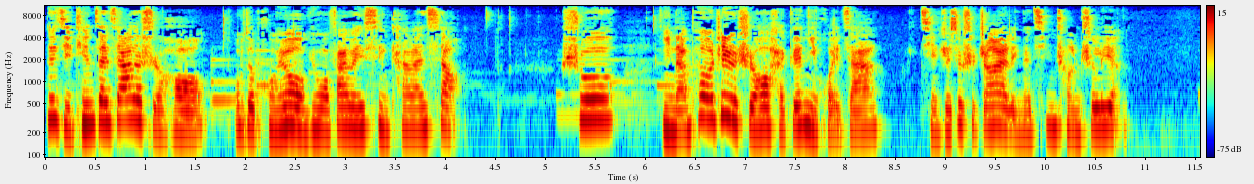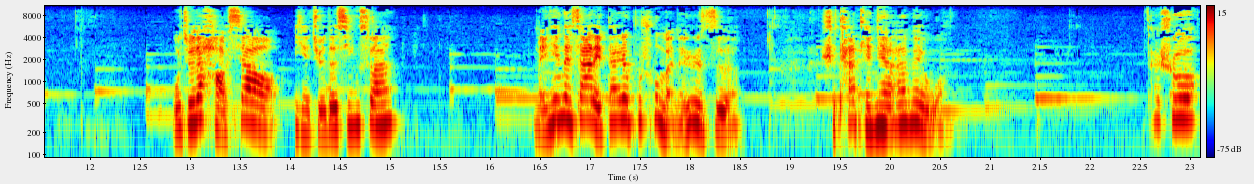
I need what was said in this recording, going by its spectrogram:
那几天在家的时候，我的朋友给我发微信开玩笑，说：“你男朋友这个时候还跟你回家，简直就是张爱玲的倾城之恋。”我觉得好笑，也觉得心酸。每天在家里待着不出门的日子，是他天天安慰我。他说：“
